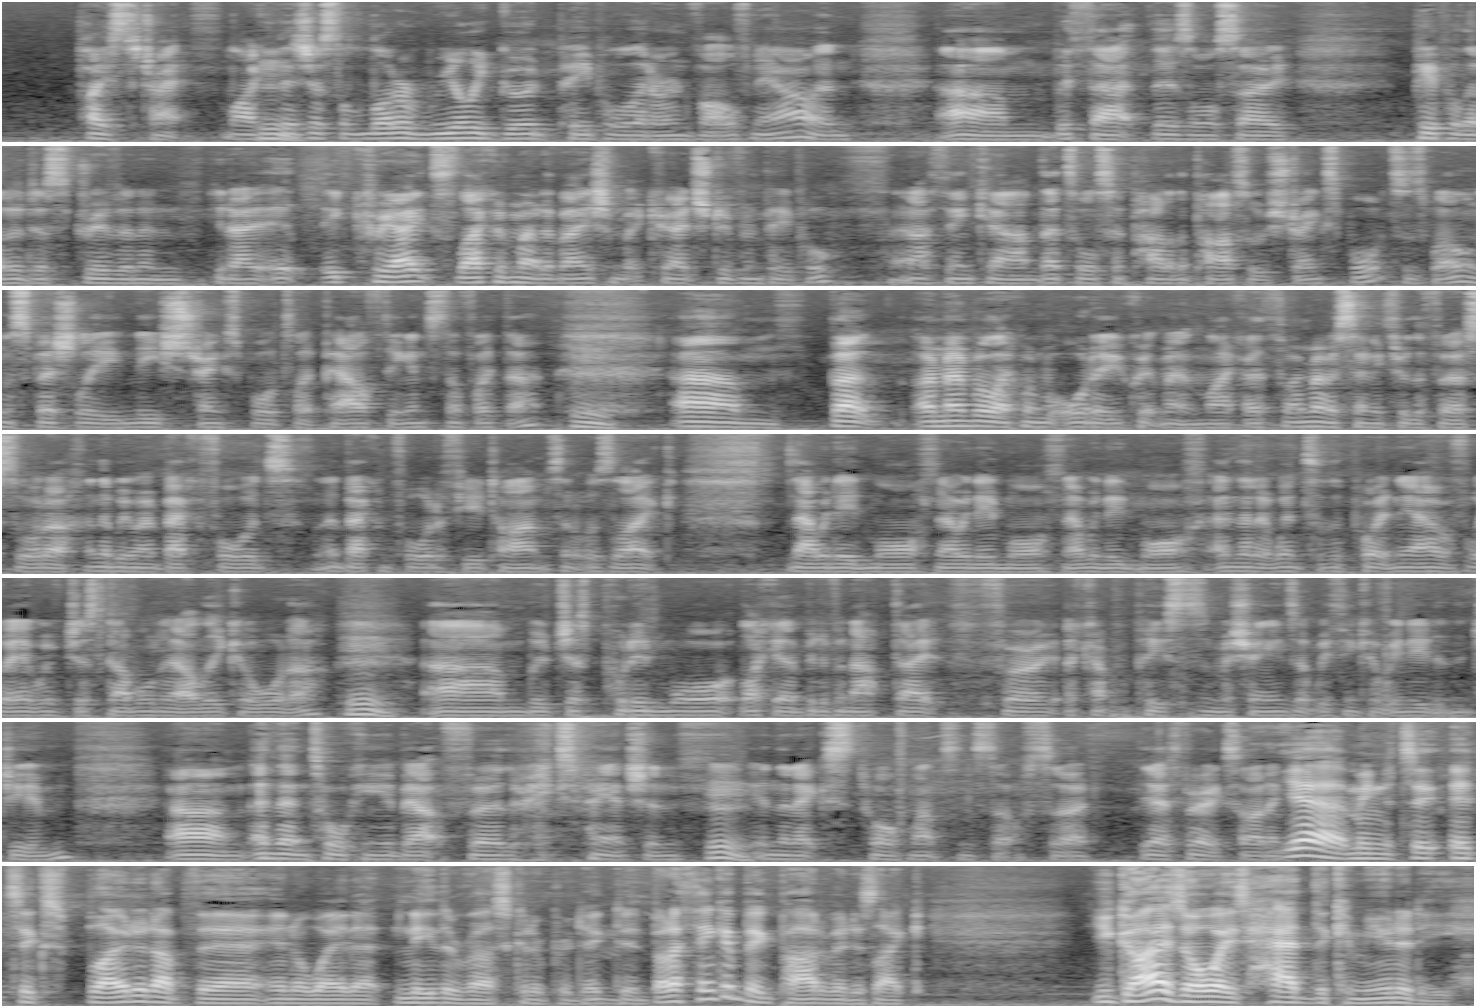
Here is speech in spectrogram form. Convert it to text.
place to train. Like Mm. there's just a lot of really good people that are involved now, and um, with that, there's also people that are just driven and you know it, it creates lack of motivation but creates driven people. And i think um, that's also part of the parcel of strength sports as well and especially niche strength sports like powerlifting and stuff like that. Um, but i remember like when we ordered equipment like I, th- I remember sending through the first order and then we went back and forwards and back and forward a few times and it was like now we need more now we need more now we need more. And then it went to the point now of where we've just doubled our Lico order um, we've just put in more like a bit of an update for a couple of pieces of machines that we think that we need in the gym. Um, and then talking about further expansion in the next 12 months and stuff. So yeah it's very exciting. Yeah, I mean it's it's exploded up there in a way that neither of us could have predicted. But I think a big part of it is like you guys always had the community,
